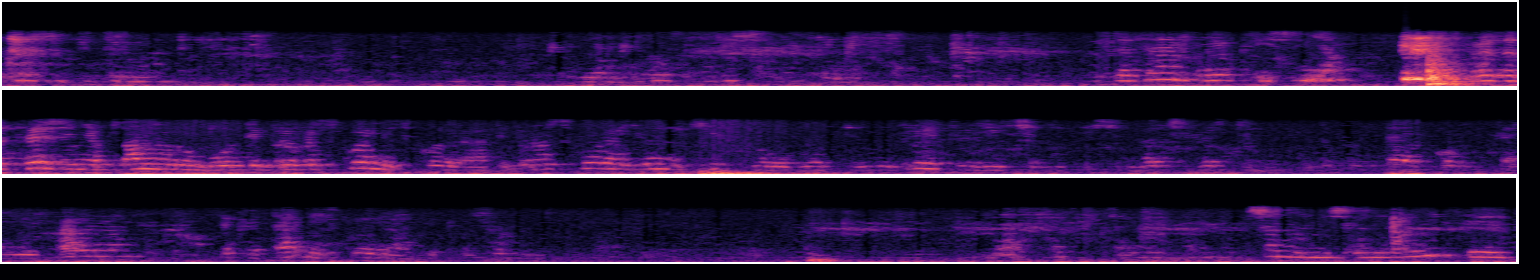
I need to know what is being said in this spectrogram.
Прошу підтримати. Розглядаємо проект рішення про затвердження плану роботи Броварської міської ради, Броварського району Київської області на друге півріччя 2024 року. Доповідає Ковицька Михайловна, секретар міської ради. Прошу. Шановні члени комісії,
